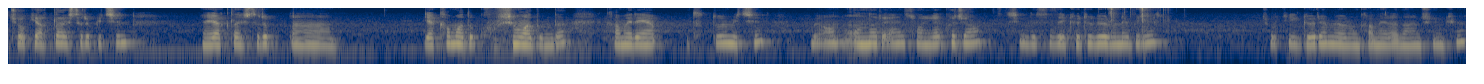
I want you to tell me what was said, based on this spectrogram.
çok yaklaştırıp için yaklaştırıp e, yakamadım, konuşamadım da kameraya tuttuğum için ve onları en son yakacağım. Şimdi size kötü görünebilir. Çok iyi göremiyorum kameradan çünkü.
